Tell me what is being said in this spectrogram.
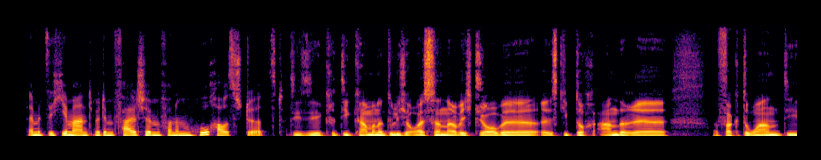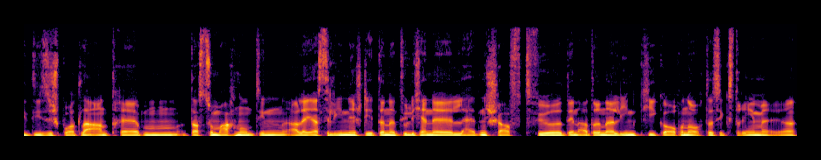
damit sich jemand mit dem Fallschirm von einem Hochhaus stürzt? Diese Kritik kann man natürlich äußern, aber ich glaube, es gibt auch andere Faktoren, die diese Sportler antreiben, das zu machen. Und in allererster Linie steht da natürlich eine Leidenschaft für den Adrenalinkick auch und auch das Extreme. Ja.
